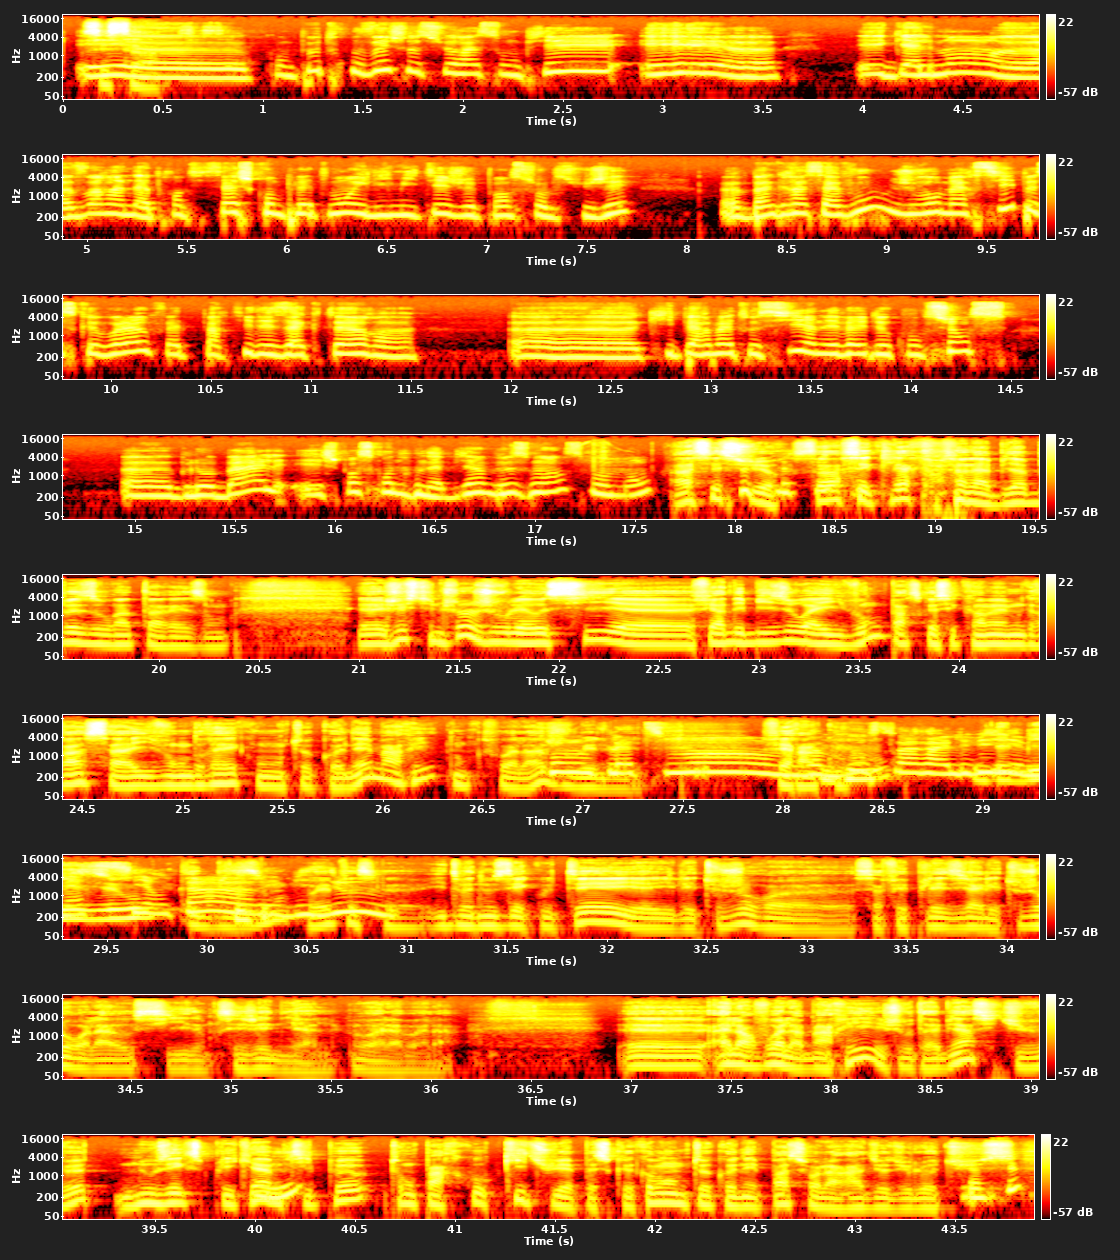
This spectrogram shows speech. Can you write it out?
C'est Et ça. euh, qu'on peut trouver chaussure à son pied et euh, également euh, avoir un apprentissage complètement illimité, je pense, sur le sujet. Euh, bah, grâce à vous, je vous remercie parce que voilà, vous faites partie des acteurs qui permettent aussi un éveil de conscience euh, global et je pense qu'on en a bien besoin en ce moment. Ah, c'est sûr, ça, c'est clair qu'on en a bien besoin, t'as raison. Euh, juste une chose, je voulais aussi euh, faire des bisous à Yvon, parce que c'est quand même grâce à Yvon Drey qu'on te connaît, Marie. Donc voilà, je voulais lui Complètement. faire un coup. Bonsoir à lui Des et merci bisous. des encore. bisous. des parce qu'il doit nous écouter, et il est toujours, euh, ça fait plaisir, il est toujours là aussi, donc c'est génial. Voilà, voilà. Euh, alors voilà, Marie, je voudrais bien, si tu veux, nous expliquer un petit peu ton parcours, qui tu es, parce que comme on ne te connaît pas sur la radio du Lotus,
